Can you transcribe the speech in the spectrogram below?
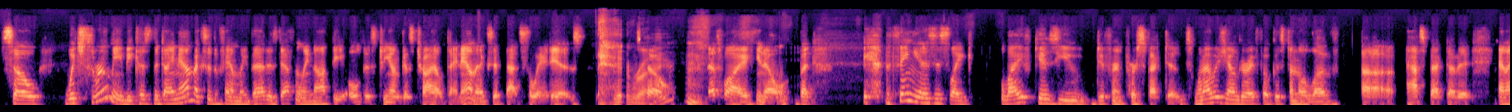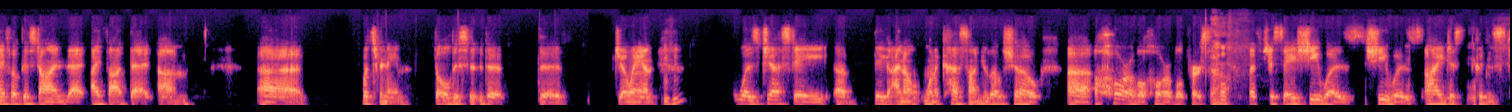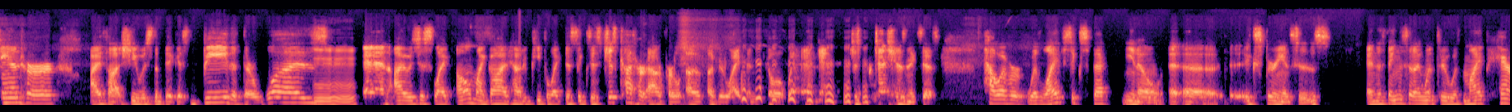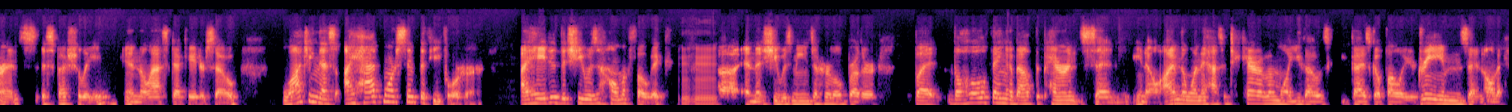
So, which threw me because the dynamics of the family, that is definitely not the oldest to youngest child dynamics, if that's the way it is. right. So that's why, you know, but the thing is, is like life gives you different perspectives. When I was younger, I focused on the love uh, aspect of it, and I focused on that. I thought that, um, uh, what's her name? The oldest, the the Joanne mm-hmm. Was just a, a big. I don't want to cuss on your little show. Uh, a horrible, horrible person. Oh. Let's just say she was. She was. I just couldn't stand her. I thought she was the biggest bee that there was. Mm-hmm. And I was just like, oh my God, how do people like this exist? Just cut her out of her of, of your life and go away and, just pretend she doesn't exist. However, with life's expect, you know, uh, experiences and the things that I went through with my parents, especially in the last decade or so, watching this, I had more sympathy for her. I hated that she was homophobic mm-hmm. uh, and that she was mean to her little brother. But the whole thing about the parents and, you know, I'm the one that has to take care of them while you guys, guys go follow your dreams and all that.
